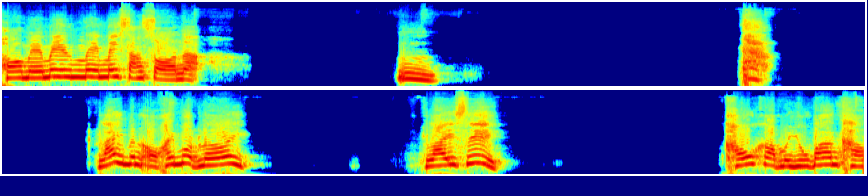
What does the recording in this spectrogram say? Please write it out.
พ่อแม่ไม่ไม่ไม่สั่งสอนอะ อืมไล่มันออกให้หมดเลย ไล่สิเขากลับมาอยู่บ้านเขา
